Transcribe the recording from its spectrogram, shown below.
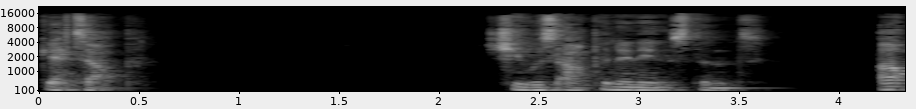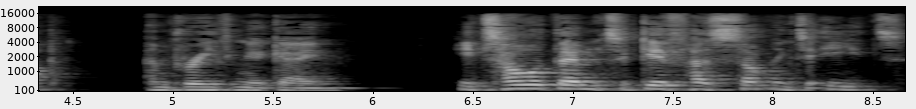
get up. She was up in an instant, up and breathing again. He told them to give her something to eat.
